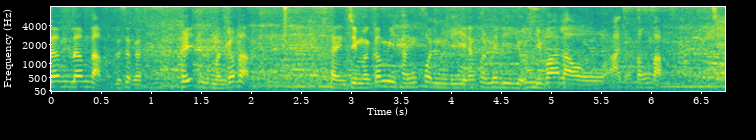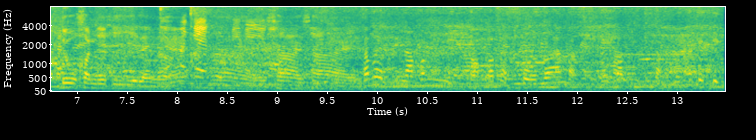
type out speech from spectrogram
เริ่มเริ่มแบบรู้สึกว่าเฮ้ยมันก็แบบแต่จริงๆมันก็มีทั้งคนดีทั้งคนไม่ดีอยู่ที่ว่าเราอาจจะต้องแบบดูคนดีๆอะไรอย่างเงี้ยสแกนคนดีๆใช่ใช่ ถ้าแบบเราก็มีเราก็แบบโพสต์ว่าแบบไม่ต้องแบบไม่ไปติด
